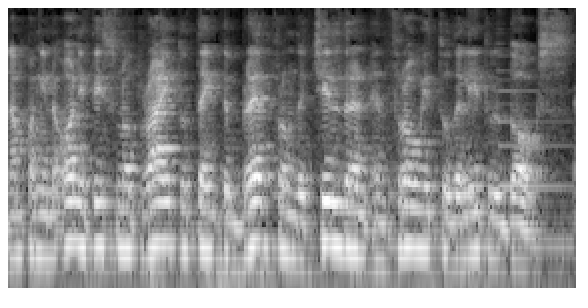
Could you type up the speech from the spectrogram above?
ng Panginoon, It is not right to take the bread from the children and throw it to the little dogs.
